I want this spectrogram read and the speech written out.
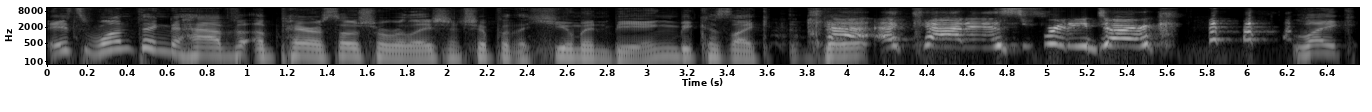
It's one thing to have a parasocial relationship with a human being because like they're- Cat, a cat is pretty dark. like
